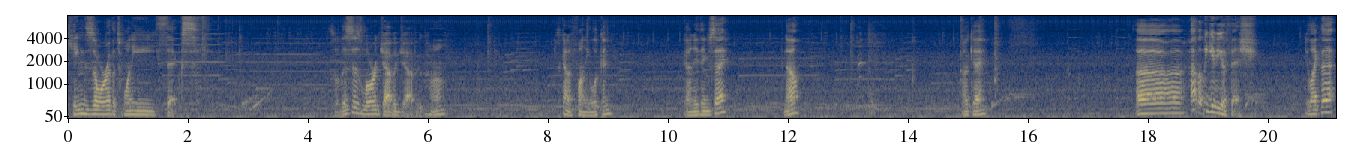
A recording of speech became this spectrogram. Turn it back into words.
King Zora the 26th. So this is Lord Jabu Jabu, huh? Kind of funny looking. Got anything to say? No? Okay. Uh, how about we give you a fish? You like that?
